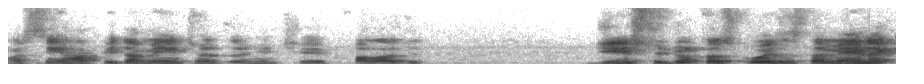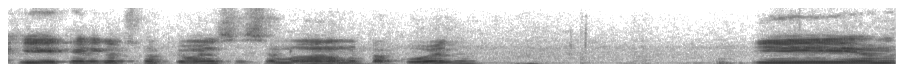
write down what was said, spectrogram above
assim rapidamente antes da gente falar de, disso de outras coisas também, né? Que tem Liga dos Campeões essa semana, muita coisa. E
